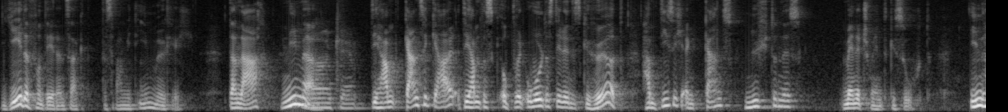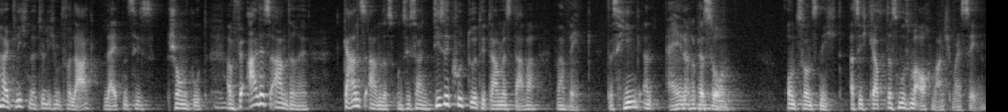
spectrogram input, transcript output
Jeder von denen sagt, das war mit ihm möglich. Danach nie mehr. Ah, okay. Die haben ganz egal, die haben das, obwohl das denen das gehört, haben die sich ein ganz nüchternes Management gesucht. Inhaltlich, natürlich im Verlag, leiten sie es schon gut. Aber für alles andere ganz anders. Und sie sagen, diese Kultur, die damals da war, war weg. Das hing an einer ja, Person. Person und sonst nicht. Also ich glaube, das muss man auch manchmal sehen.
